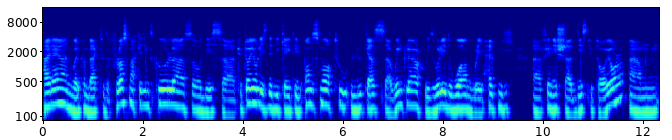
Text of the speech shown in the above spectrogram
Hi there and welcome back to the Floss Marketing School. Uh, so this uh, tutorial is dedicated once more to Lucas uh, Winkler, who is really the one who really helped me uh, finish uh, this tutorial. Um,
